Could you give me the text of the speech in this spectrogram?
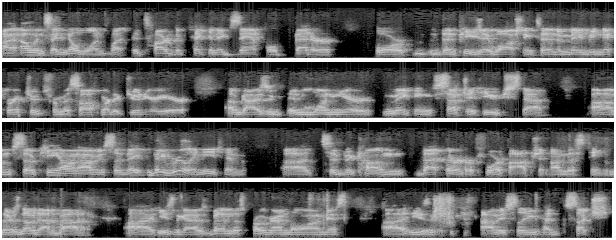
I, I wouldn't say no one, but it's hard to pick an example better or than PJ Washington and maybe Nick Richards from a sophomore to junior year of guys in one year making such a huge step. Um, so Keion, obviously, they they really need him uh, to become that third or fourth option on this team. There's no doubt about it. Uh, he's the guy who's been in this program the longest. Uh, he's obviously had such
